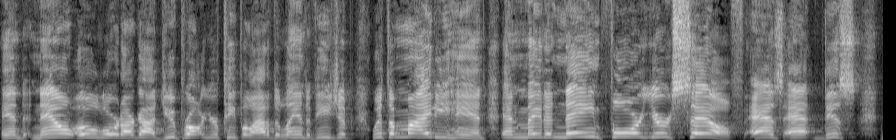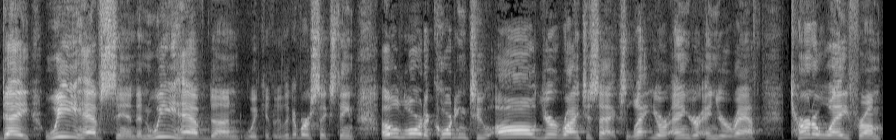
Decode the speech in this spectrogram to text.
And now, O Lord our God, you brought your people out of the land of Egypt with a mighty hand and made a name for yourself, as at this day we have sinned and we have done wickedly. Look at verse 16. O Lord, according to all your righteous acts, let your anger and your wrath turn away from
